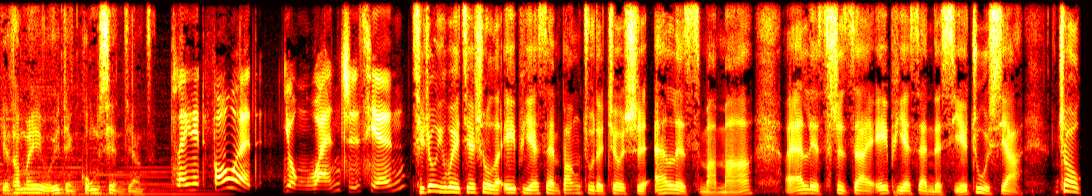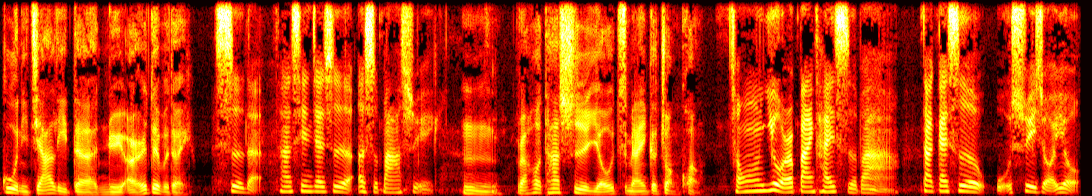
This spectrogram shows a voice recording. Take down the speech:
给他们有一点贡献这样子。Play it forward，勇玩直前。其中一位接受了 APSN 帮助的就是 Alice 妈妈。Alice 是在 APSN 的协助下照顾你家里的女儿，对不对？是的，他现在是二十八岁，嗯，然后他是有怎么样一个状况？从幼儿班开始吧，大概是五岁左右。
